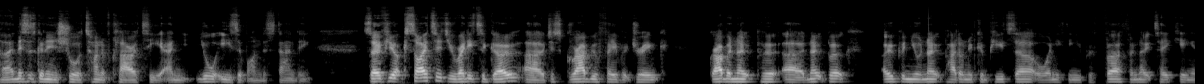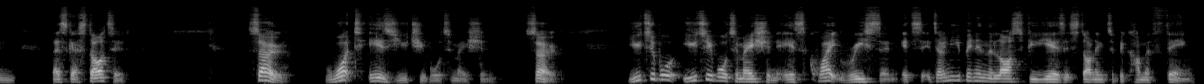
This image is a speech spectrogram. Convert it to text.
Uh, and this is going to ensure a ton of clarity and your ease of understanding. So if you're excited, you're ready to go, uh, just grab your favorite drink, grab a notebook, uh, notebook, open your notepad on your computer or anything you prefer for note taking, and let's get started. So, what is YouTube automation? So, YouTube YouTube automation is quite recent. It's it's only been in the last few years it's starting to become a thing.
